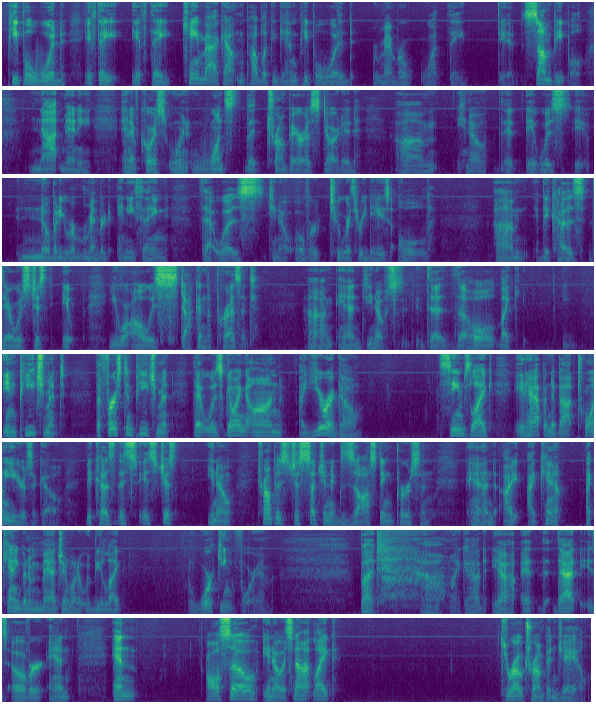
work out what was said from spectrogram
people would if they if they came back out in public again people would remember what they did. Some people not many. And of course when once the Trump era started um, you know it, it was it, nobody remembered anything that was you know over two or three days old. Um, because there was just it. You were always stuck in the present, um, and you know the the whole like impeachment, the first impeachment that was going on a year ago, seems like it happened about twenty years ago because this it's just you know Trump is just such an exhausting person, and I I can't I can't even imagine what it would be like working for him. But oh my god, yeah, it, that is over, and and also, you know, it's not like throw Trump in jail.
